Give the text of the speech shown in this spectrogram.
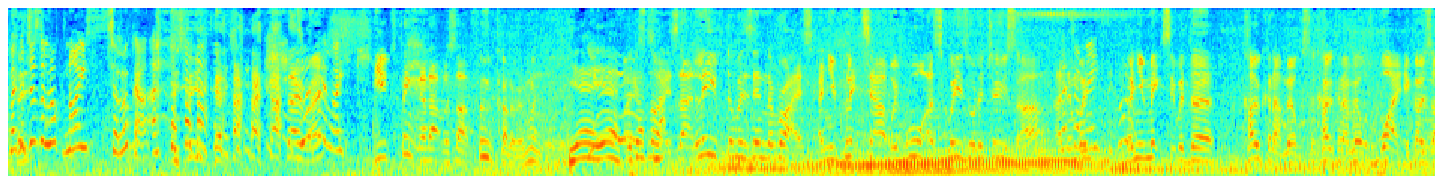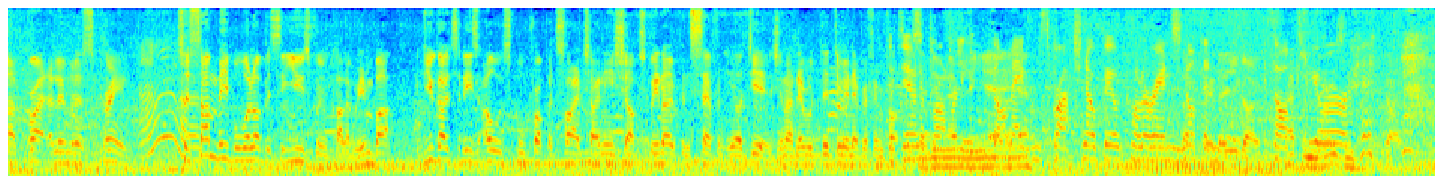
Like it doesn't look nice to look at. I know, right? it, like- You'd think that that was like food colouring, wouldn't you? Yeah, yeah, But but it's that's not. not. It's that leaf that was in the rice, and you blitz it out with water, squeeze all the juice out, and then what when, makes the when you mix it with the coconut milk, 'cause the coconut milk's white, it goes like bright, luminous green. Ah. So some people will obviously use food colouring, but if you go to these old school proper Thai Chinese shops, been open 70 odd years, you know, they're, they're doing everything properly. Doing it doing properly. everything, it's all made yeah. from scratch, no food colouring, nothing. there you go. It's all That's pure.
